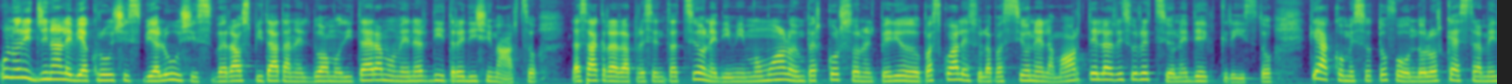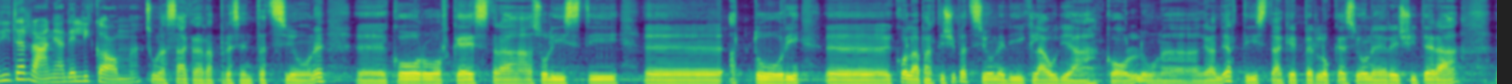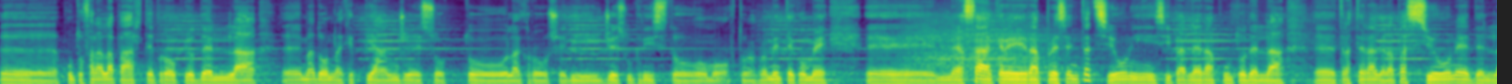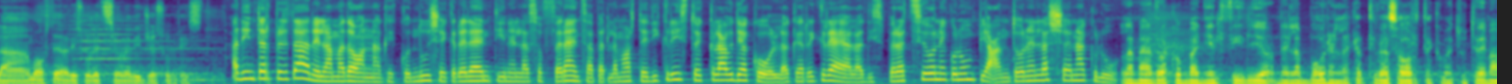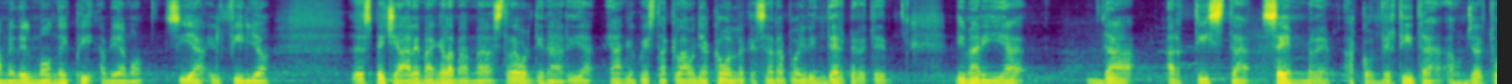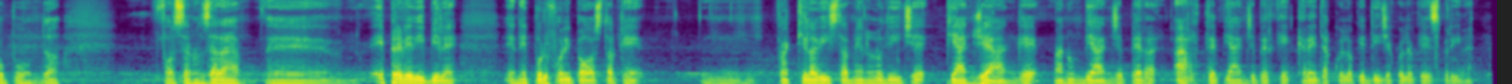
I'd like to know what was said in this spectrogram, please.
Un'originale Via Crucis Via Lucis verrà ospitata nel Duomo di Teramo venerdì 13 marzo. La sacra rappresentazione di Mimmo Muolo è un percorso nel periodo pasquale sulla passione, la morte e la risurrezione del Cristo, che ha come sottofondo l'orchestra mediterranea dell'ICOM. Una sacra rappresentazione, eh, coro, orchestra, solisti, eh, attori, eh, con la partecipazione di Claudia Coll, una grande artista che per l'occasione reciterà eh, appunto farà la parte proprio della eh, Madonna che piange sotto la croce di Gesù Cristo morto. Naturalmente come eh, nelle sacre rappresentazioni si parlerà appunto della, eh, tratterà della passione, della morte e della risurrezione di Gesù Cristo. Ad interpretare la Madonna che conduce i credenti nella sofferenza per la morte di Cristo è Claudia Coll che ricrea la disperazione con un pianto nella scena clou. La madre accompagna il figlio nella buona e nella cattiva sorte come tutte le mamme del mondo e qui abbiamo sia il figlio eh, speciale ma anche la mamma straordinaria. E anche questa Claudia Coll che sarà poi l'interprete di Maria da artista sempre a convertita a un certo punto forse non sarà, eh, è prevedibile e neppure fuori posto che mm, chi l'ha visto almeno lo dice, piange anche, ma non piange per arte, piange perché crede a quello che dice, a quello che esprime.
